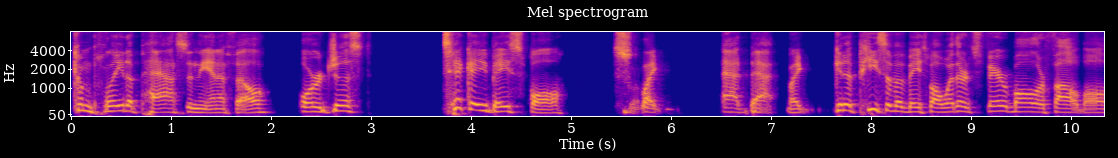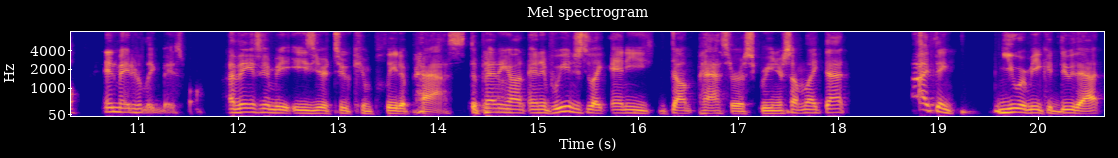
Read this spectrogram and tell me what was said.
complete a pass in the NFL or just tick a baseball like at bat, like get a piece of a baseball, whether it's fair ball or foul ball in Major League Baseball? I think it's going to be easier to complete a pass, depending on, and if we just do like any dump pass or a screen or something like that, I think you or me could do that.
